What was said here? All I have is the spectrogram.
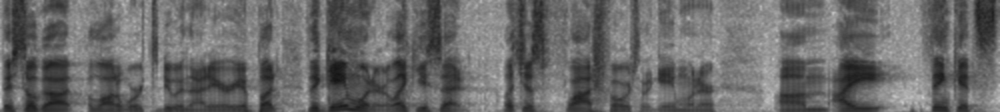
they still got a lot of work to do in that area. But the game winner, like you said, let's just flash forward to the game winner. Um, I think it's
